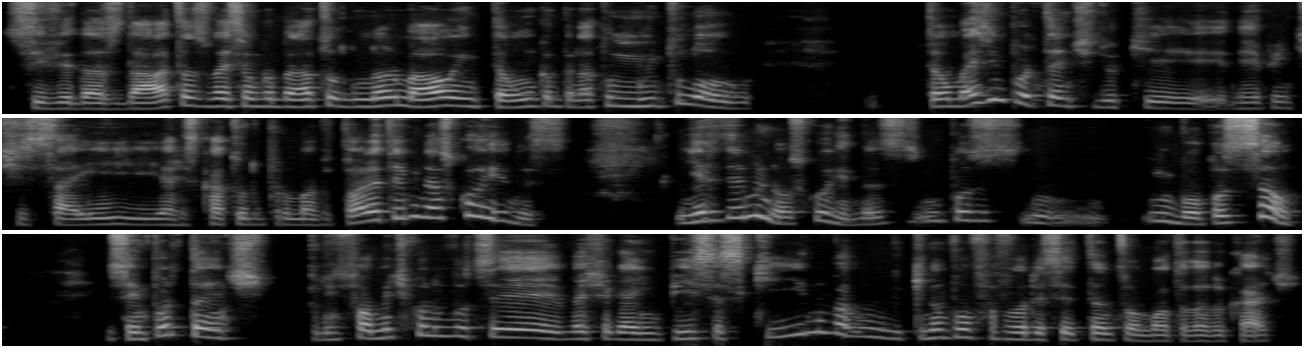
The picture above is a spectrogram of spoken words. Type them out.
se vê das datas, vai ser um campeonato normal, então um campeonato muito longo. Então, mais importante do que de repente sair e arriscar tudo por uma vitória é terminar as corridas. E ele terminou as corridas em, em boa posição. Isso é importante, principalmente quando você vai chegar em pistas que não, vão, que não vão favorecer tanto a moto da Ducati.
